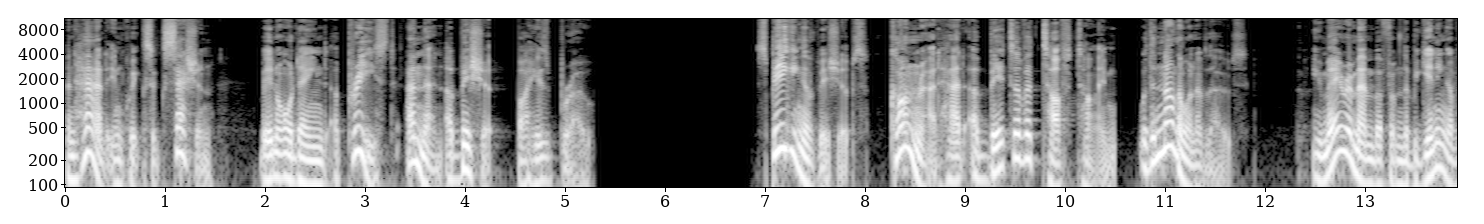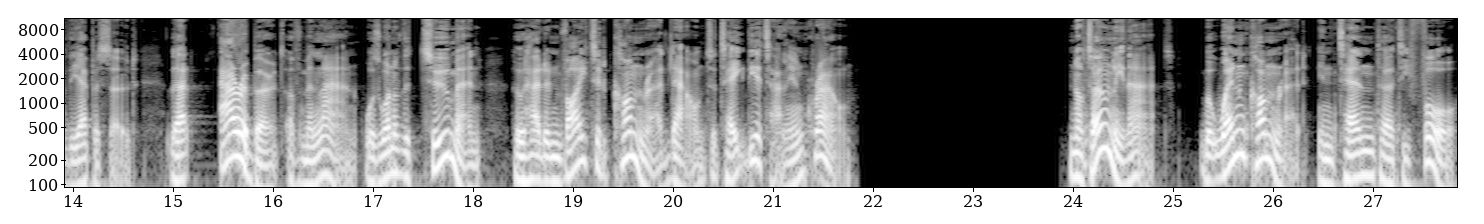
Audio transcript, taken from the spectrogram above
and had, in quick succession, been ordained a priest and then a bishop by his bro. Speaking of bishops, Conrad had a bit of a tough time with another one of those. You may remember from the beginning of the episode that Aribert of Milan was one of the two men who had invited Conrad down to take the Italian crown. Not only that, but when Conrad in 1034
